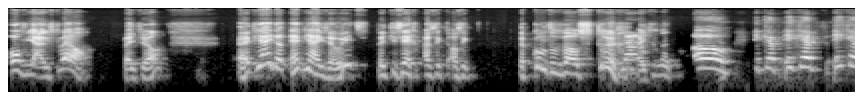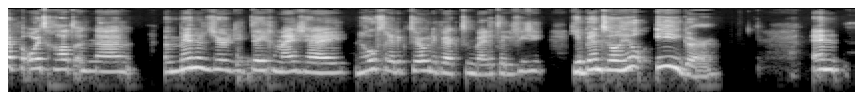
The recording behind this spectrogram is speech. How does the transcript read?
Of juist wel, weet je wel. Heb jij, dat, heb jij zoiets? Dat je zegt, als ik, als ik, dan komt het wel eens terug. Weet je? Oh, ik heb, ik, heb, ik heb ooit gehad een, uh, een manager die tegen mij zei, een hoofdredacteur, want ik werkte toen bij de televisie, je bent wel heel eager. En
